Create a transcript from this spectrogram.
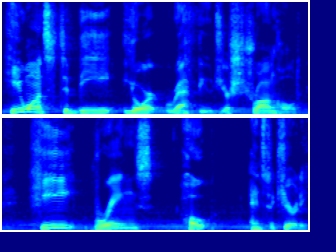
He wants to be your refuge, your stronghold. He brings hope and security.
